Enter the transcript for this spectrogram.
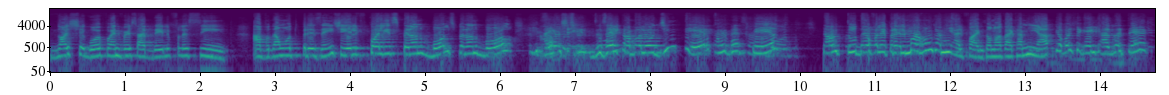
nós chegou, foi aniversário dele, eu falei assim. Ah, vou dar um outro presente. E ele ficou ali esperando bolo, esperando bolo. Aí eu cheguei. Diz, ele trabalhou o dia inteiro, carregou Pensando peso. Tal e tudo. Aí eu falei pra ele, amor, vamos caminhar. Ele falou, ah, então nós vai caminhar, porque eu vou chegar em casa, vai ter,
